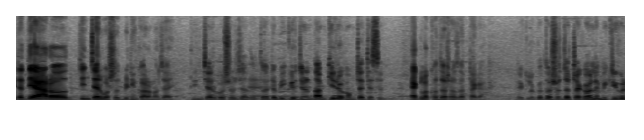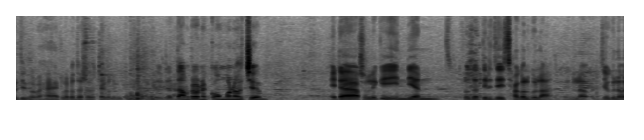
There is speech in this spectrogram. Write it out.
এটা দিয়ে আরও তিন চার বছর ব্রিডিং করানো যায়। তিন চার বছর যাবে। তো এটা বিক্রির জন্য দাম কীরকম চাইতেছেন? এক লক্ষ দশ হাজার টাকা। এক লক্ষ দশ হাজার টাকা হলে বিক্রি করে দিবে। হ্যাঁ এক লক্ষ দশ হাজার টাকা হলে বিক্রি করব। এটার দামটা অনেক কম মনে হচ্ছে। এটা আসলে কি ইন্ডিয়ান প্রজাতির যে ছাগলগুলা এগুলা যেগুলো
